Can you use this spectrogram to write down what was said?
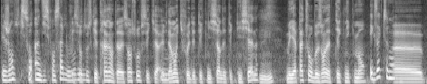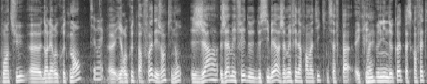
des gens qui sont indispensables aujourd'hui. Et surtout, ce qui est très intéressant, je trouve, c'est qu'il y a mm. évidemment qu'il faut des techniciens, des techniciennes, mm. mais il n'y a pas toujours besoin d'être techniquement Exactement. Euh, pointu euh, dans les recrutements. C'est vrai. Euh, ils recrutent parfois des gens qui n'ont jamais fait de, cyber, jamais fait d'informatique, qui ne savent pas écrire une ligne de code, parce qu'en fait,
